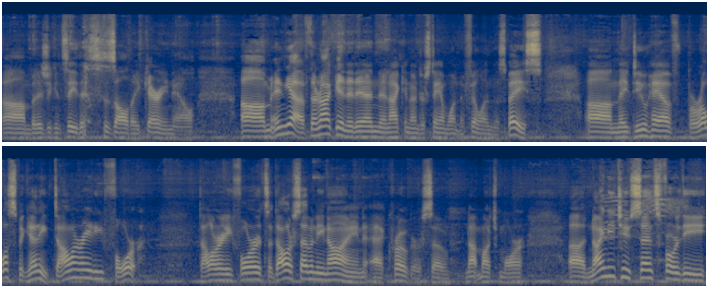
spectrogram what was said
Um, but as you can see, this is all they carry now. Um, and yeah, if they're not getting it in, then I can understand wanting to fill in the space. Um, they do have Barilla spaghetti, $1.84. $1.84. It's $1.79 at Kroger, so not much more. Uh, 92 cents for the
